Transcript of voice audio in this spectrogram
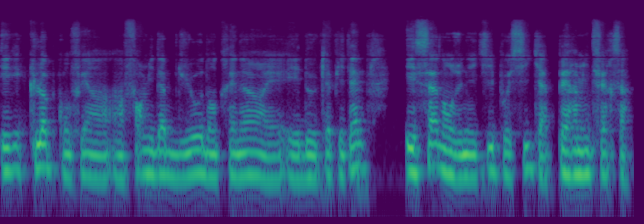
et Klopp qui ont fait un, formidable duo d'entraîneurs et, de capitaines, et ça dans une équipe aussi qui a permis de faire ça.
